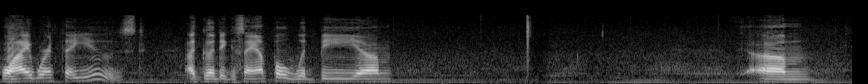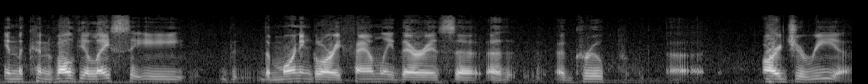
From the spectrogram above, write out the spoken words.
Why weren't they used? A good example would be um, um, in the Convolvulaceae, the, the, Morning Glory family, there is a, a, a group, uh, Argyreia,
